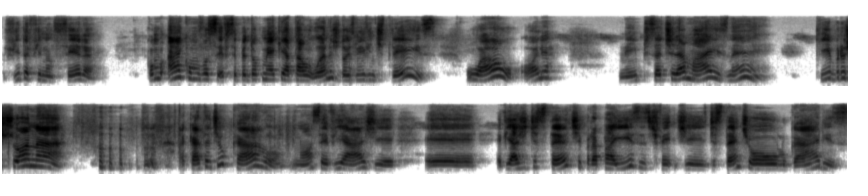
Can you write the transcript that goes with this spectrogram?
Vida financeira. Como, ah, como você, você perguntou como é que ia estar tá o ano de 2023? Uau, olha, nem precisa tirar mais, né? Que bruxona! A carta de o um carro, nossa, é viagem, é, é é viagem distante para países de, de, distante ou lugares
